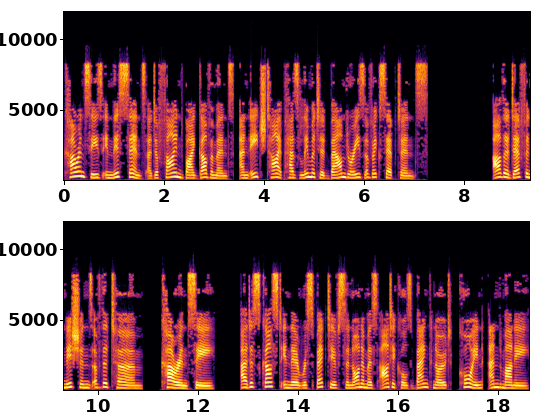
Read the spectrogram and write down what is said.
Currencies in this sense are defined by governments, and each type has limited boundaries of acceptance. Other definitions of the term, currency are discussed in their respective synonymous articles banknote, coin, and money.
